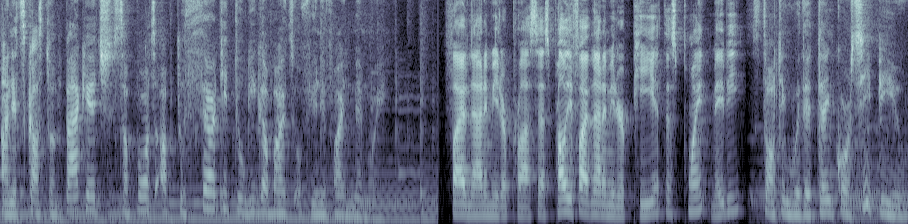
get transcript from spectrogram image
And its custom package supports up to 32 gigabytes of unified memory. 5 nanometer process, probably 5 nanometer P at this point, maybe? Starting with a 10 core CPU,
